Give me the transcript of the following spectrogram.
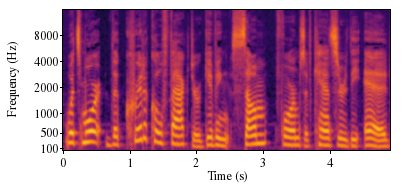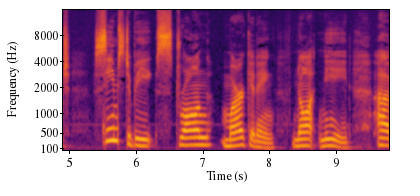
What's more, the critical factor giving some forms of cancer the edge seems to be strong marketing, not need. Uh,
